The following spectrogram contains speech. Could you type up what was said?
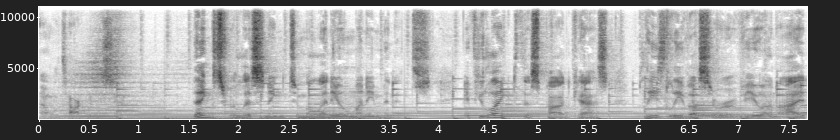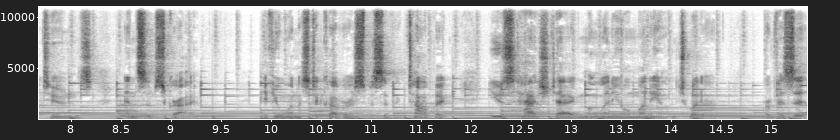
and we'll talk with you soon. Thanks for listening to Millennial Money Minutes. If you liked this podcast, please leave us a review on iTunes and subscribe. If you want us to cover a specific topic, use hashtag Millennial Money on Twitter or visit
